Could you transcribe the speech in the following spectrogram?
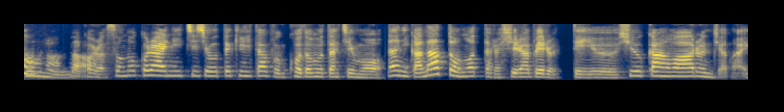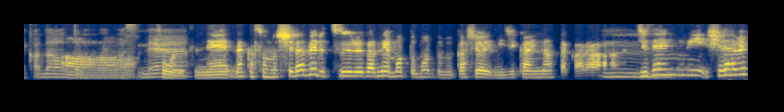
そうなんだ。だからそのくらい日常的に多分子供たちも何かなと思ったら調べるっていう習慣はあるんじゃないかなと思いますね。そうですね。なんかその調べるツールがね、もっともっと昔より身近になったから、事前に調べ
